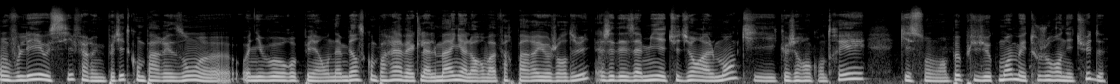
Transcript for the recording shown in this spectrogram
On voulait aussi faire une petite comparaison euh, au niveau européen. On aime bien se comparer avec l'Allemagne, alors on va faire pareil aujourd'hui. J'ai des amis étudiants allemands qui, que j'ai rencontrés, qui sont un peu plus vieux que moi, mais toujours en études.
